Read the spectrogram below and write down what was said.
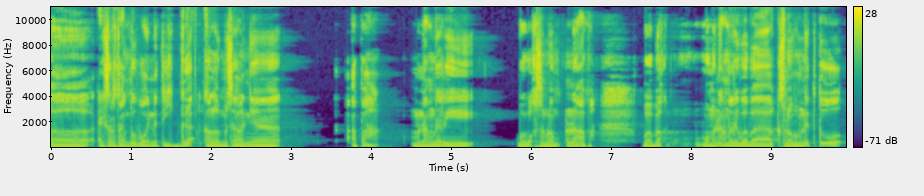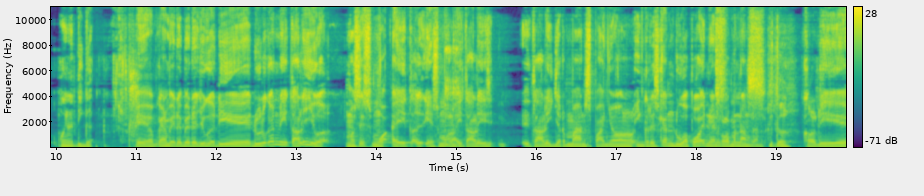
eh, extra time tuh poinnya tiga. Kalau misalnya apa menang dari babak 90 nah, apa babak memenang dari babak 90 menit itu poinnya tiga. Iya, kan beda-beda juga di dulu kan di Italia juga masih semua eh Ita- ya semua lah Italia Italia, Jerman, Spanyol, Inggris kan dua poin kan kalau menang kan. Betul. Kalau di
